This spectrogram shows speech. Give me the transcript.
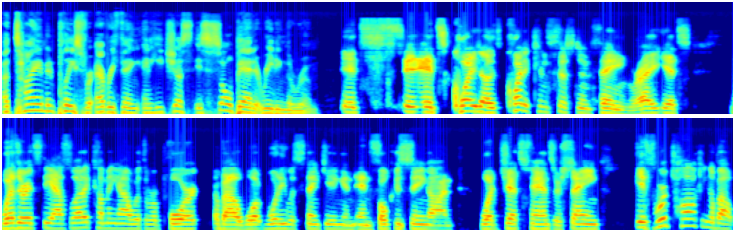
a time and place for everything, and he just is so bad at reading the room it's it's quite a quite a consistent thing, right? It's whether it's the athletic coming out with a report about what Woody was thinking and, and focusing on what Jets fans are saying. if we're talking about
